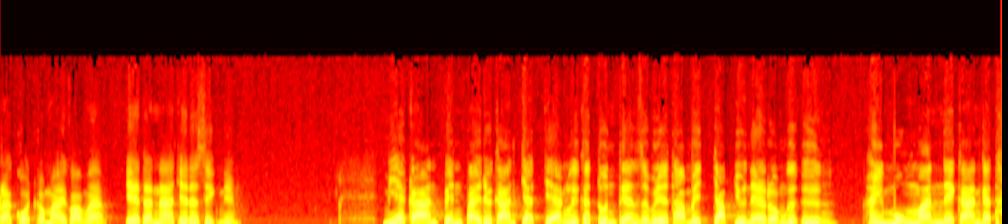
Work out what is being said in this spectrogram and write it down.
ปรากฏก็หมายความว่า เจตนาเจตสิกเนี่ยมีอาการเป็นไปโดยการจัดแจงหรือกระตุ้นเตือนสมิธธรรมให้จับอยู่ในอารมณ์ก็คือ ให้มุ่งมั่นในการกระท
